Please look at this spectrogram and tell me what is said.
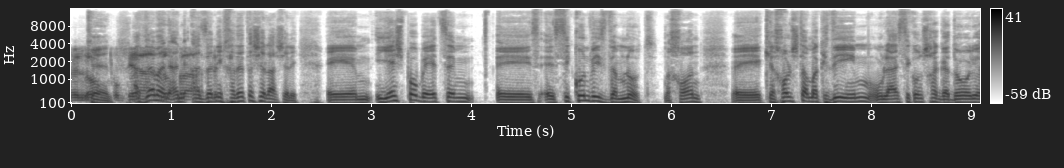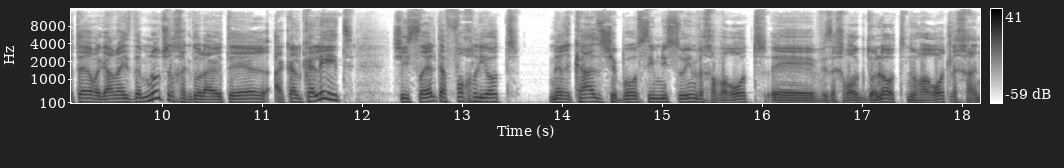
ולא כן. פוגע. אז, לא אני, ב- אני, אז אני אחדד את השאלה שלי. אה, יש פה בעצם אה, סיכון והזדמנות, נכון? אה, ככל שאתה מקדים, אולי הסיכון שלך גדול יותר, אבל גם ההזדמנות שלך גדולה יותר, הכלכלית, שישראל תהפוך להיות מרכז שבו עושים ניסויים וחברות, אה, וזה חברות גדולות, נוהרות לכאן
